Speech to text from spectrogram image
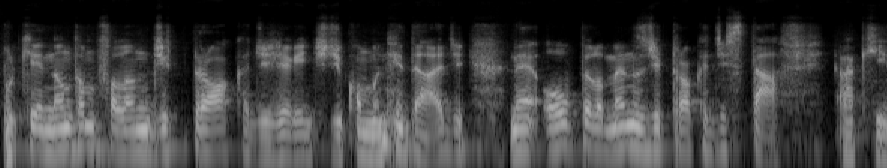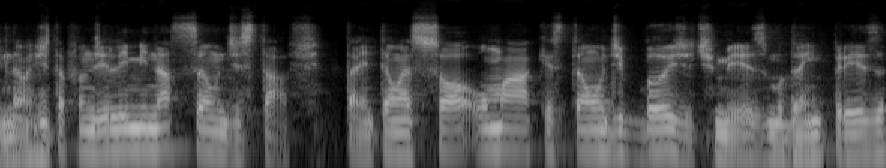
porque não estamos falando de troca de gerente de comunidade, né? ou pelo menos de troca de staff aqui, não. A gente está falando de eliminação de staff. Tá? Então é só uma questão de budget mesmo da empresa.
